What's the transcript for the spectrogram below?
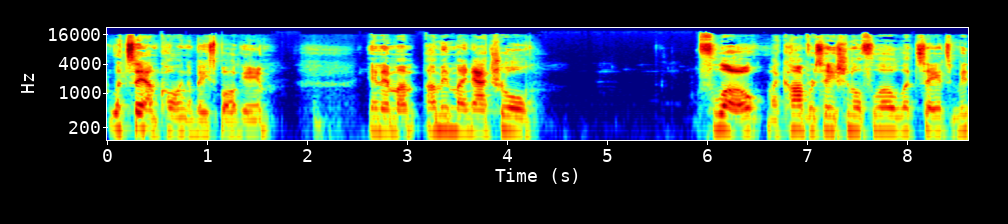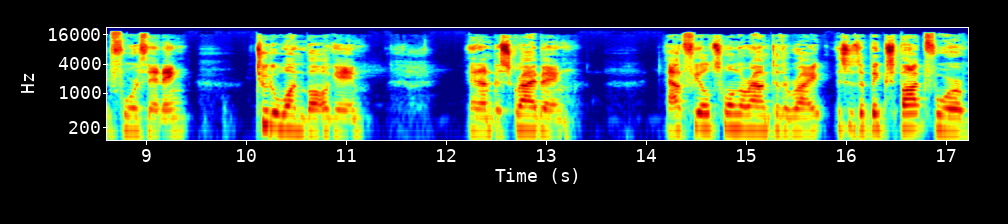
let's say I'm calling a baseball game and I'm, I'm in my natural flow, my conversational flow, let's say it's mid fourth inning, two to one ball game, and I'm describing outfield swung around to the right. This is a big spot for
